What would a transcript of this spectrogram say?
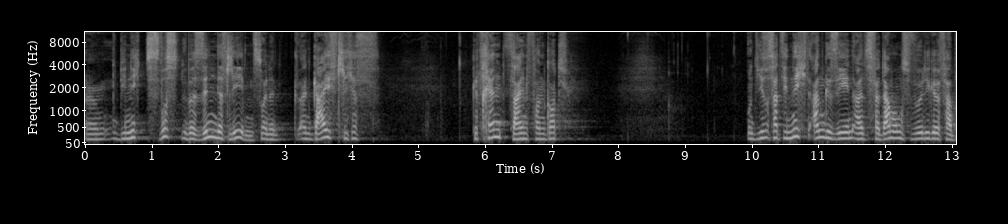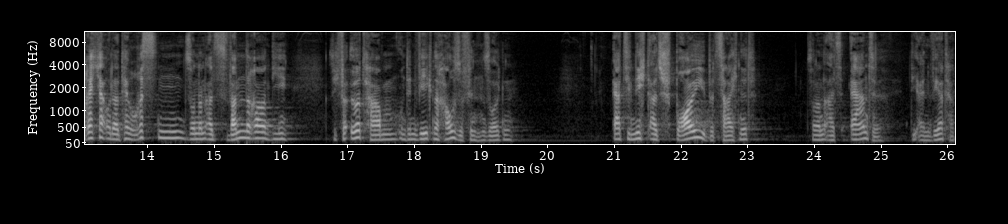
ähm, die nichts wussten über Sinn des Lebens, so eine, ein geistliches Getrenntsein von Gott. Und Jesus hat sie nicht angesehen als verdammungswürdige Verbrecher oder Terroristen, sondern als Wanderer, die sich verirrt haben und den Weg nach Hause finden sollten. Er hat sie nicht als Spreu bezeichnet, sondern als Ernte, die einen Wert hat.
